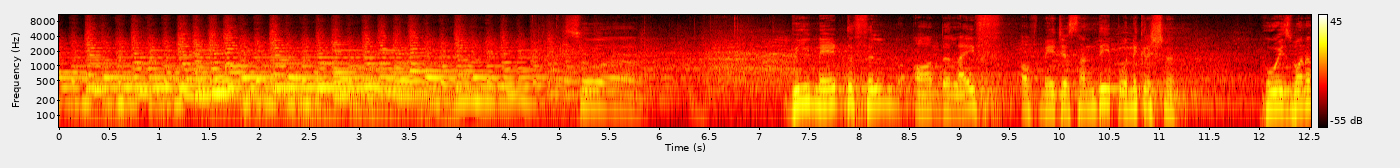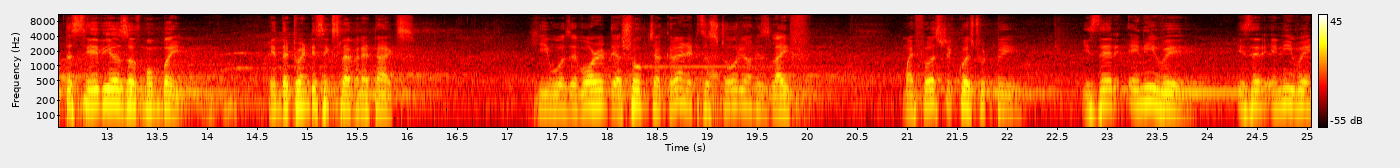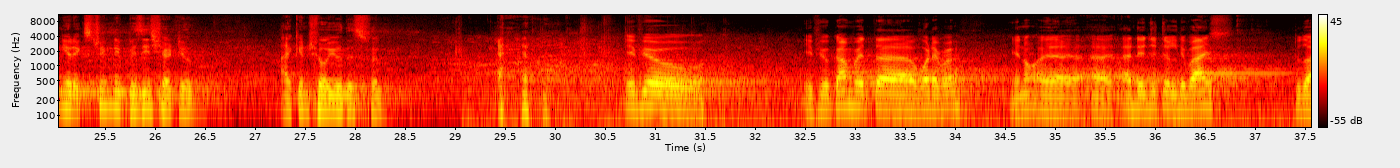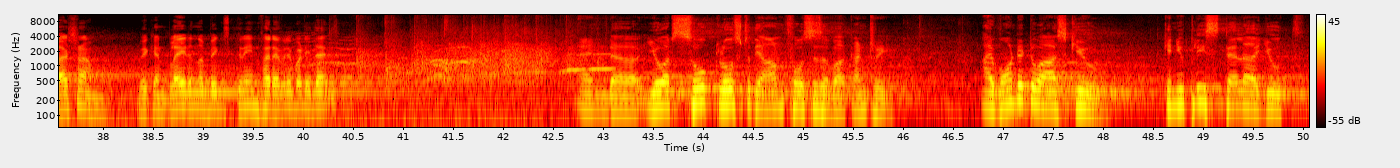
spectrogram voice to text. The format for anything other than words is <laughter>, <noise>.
So, uh, we made the film on the life of Major Sandeep Unnikrishnan, who is one of the saviors of Mumbai in the 2611 attacks. He was awarded the Ashok Chakra, and it is a story on his life. My first request would be Is there any way, is there any way in your extremely busy schedule I can show you this film? <laughs> If you… if you come with uh, whatever, you know, a, a, a digital device to the ashram, we can play it on the big screen for everybody there. and uh, you are so close to the armed forces of our country. I wanted to ask you, can you please tell our youth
